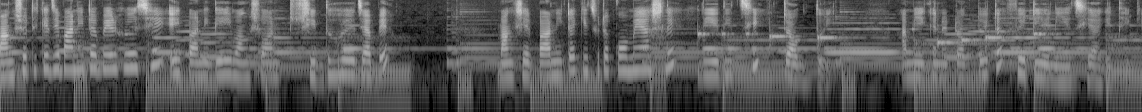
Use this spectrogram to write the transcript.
মাংস থেকে যে পানিটা বের হয়েছে, এই পানি দিয়েই মাংস সিদ্ধ হয়ে যাবে। মাংসের পানিটা কিছুটা কমে আসলে দিয়ে দিচ্ছি টক দই। আমি এখানে টক দইটা ফেটিয়ে নিয়েছি আগে থেকে।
